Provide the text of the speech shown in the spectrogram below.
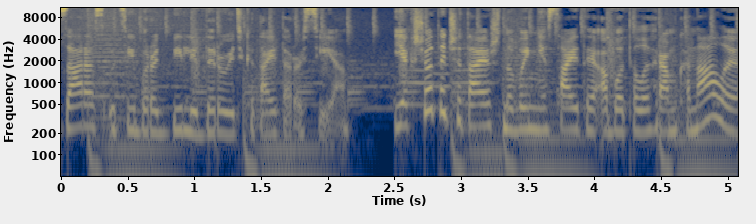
Зараз у цій боротьбі лідирують Китай та Росія. Якщо ти читаєш новинні сайти або телеграм-канали,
